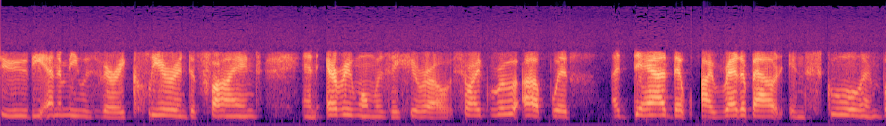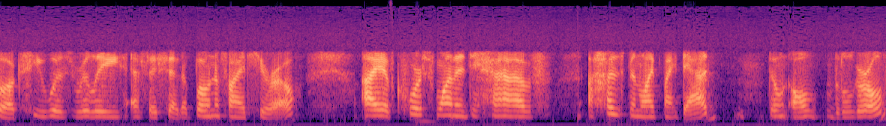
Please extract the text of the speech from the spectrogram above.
II, the enemy was very clear and defined, and everyone was a hero. So I grew up with a dad that I read about in school and books. He was really, as I said, a bona fide hero. I, of course, wanted to have a husband like my dad. Don't all little girls.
